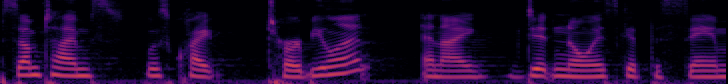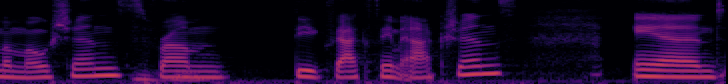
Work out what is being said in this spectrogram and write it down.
sometimes was quite turbulent and I didn't always get the same emotions Mhm. from the exact same actions. And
